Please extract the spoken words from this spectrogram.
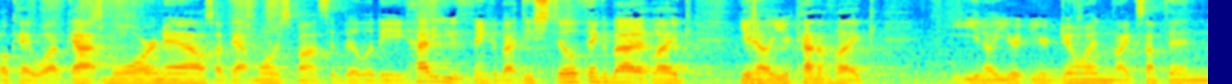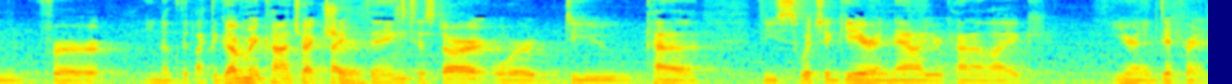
okay, well, I've got more now, so I've got more responsibility. How do you think about? It? Do you still think about it like, you know, you're kind of like, you know, you're you're doing like something for, you know, like the government contract type sure. thing to start, or do you kind of do you switch a gear and now you're kind of like you're in a different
